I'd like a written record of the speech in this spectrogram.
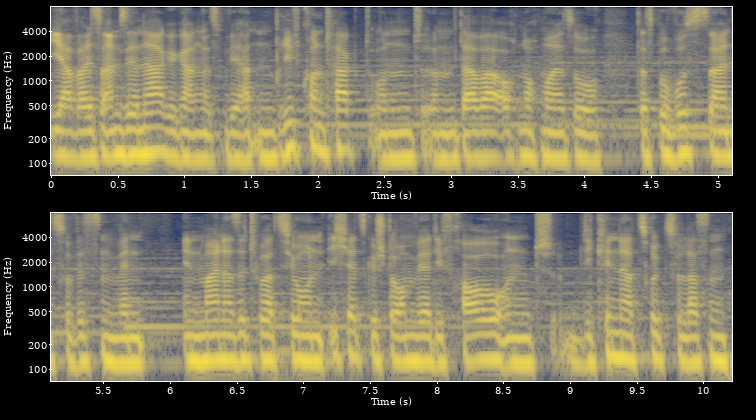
Ja, weil es einem sehr nahe gegangen ist. Wir hatten einen Briefkontakt und ähm, da war auch nochmal so das Bewusstsein zu wissen, wenn in meiner Situation ich jetzt gestorben wäre, die Frau und die Kinder zurückzulassen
